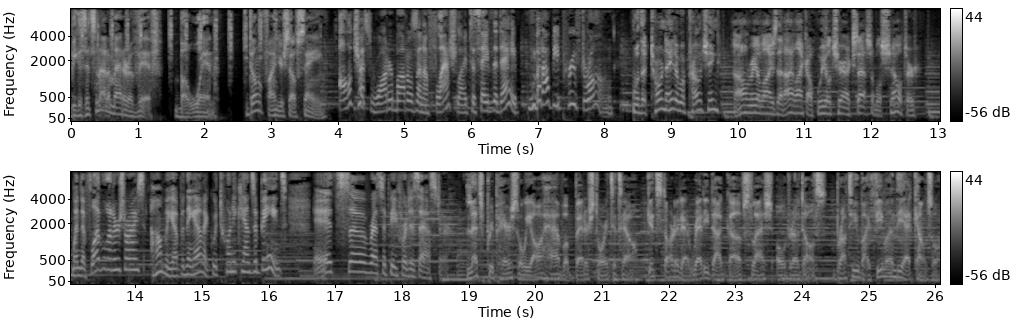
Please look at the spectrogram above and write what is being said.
Because it's not a matter of if, but when. Don't find yourself saying, I'll trust water bottles and a flashlight to save the day, but I'll be proved wrong. With a tornado approaching, I'll realize that I like a wheelchair accessible shelter. When the floodwaters rise, I'll be up in the attic with 20 cans of beans. It's a recipe for disaster. let's prepare so we all have a better story to tell. Get started at ready.gov slash older adults. Brought to you by FEMA and the Ad Council.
